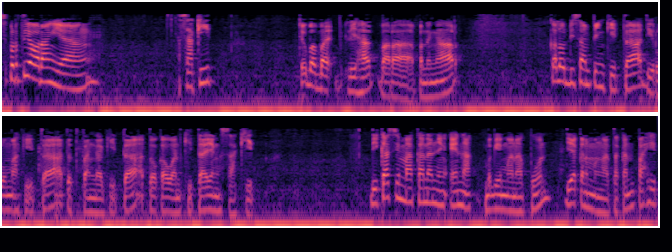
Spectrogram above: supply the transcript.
Seperti orang yang sakit, coba lihat para pendengar, kalau di samping kita, di rumah kita, atau tetangga kita, atau kawan kita yang sakit, dikasih makanan yang enak bagaimanapun, dia akan mengatakan pahit.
